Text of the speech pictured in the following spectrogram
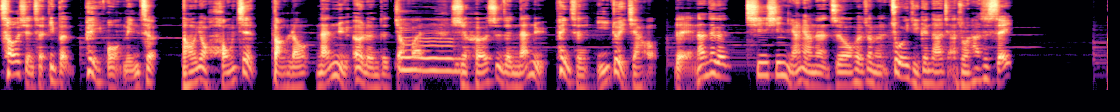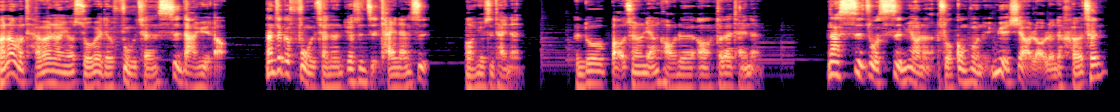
抄写成一本配偶名册，然后用红线绑牢男女二人的脚踝，使合适的男女配成一对佳偶。对，那这个七夕娘娘呢，之后会专门做一题跟大家讲说她是谁。好，那我们台湾呢有所谓的府城四大月老，那这个府城呢，又是指台南市哦，又是台南，很多保存良好的哦都在台南。那四座寺庙呢，所供奉的月下老人的合称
